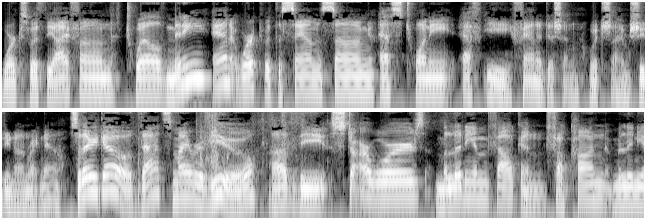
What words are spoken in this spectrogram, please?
works with the iPhone 12 mini, and it worked with the Samsung S20 FE Fan Edition, which I'm shooting on right now. So there you go. That's my review of the Star Wars Millennium Falcon, Falcon Millennium.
